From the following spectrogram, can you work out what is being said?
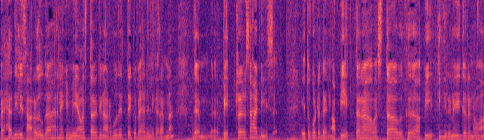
පැහැදිලි සරල උදාහරණයක මේ අවස්ථාවතින අර්බුදෙත් එක පැහැදිලි කරන්න දැම් පෙට්‍රල් සහ ඩීස. එතකොට දැන් අපි එක්තරා අවස්ථාවක අපි තීරණය කරනවා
